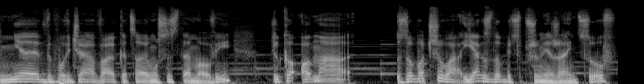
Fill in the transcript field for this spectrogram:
nie wypowiedziała walkę całemu systemowi, tylko ona zobaczyła, jak zdobyć sprzymierzeńców,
